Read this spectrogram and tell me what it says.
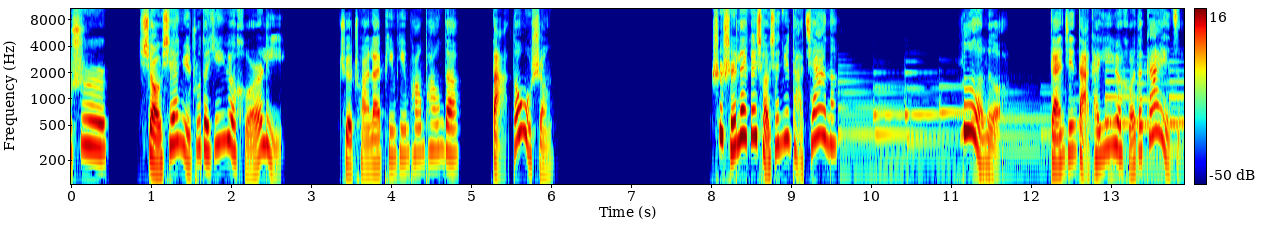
是小仙女住的音乐盒里，却传来乒乒乓乓的打斗声。是谁来跟小仙女打架呢？乐乐赶紧打开音乐盒的盖子，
